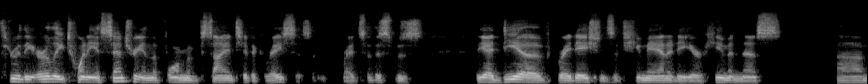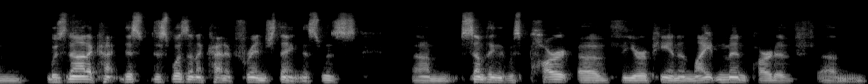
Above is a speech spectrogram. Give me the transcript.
through the early 20th century in the form of scientific racism, right? So this was the idea of gradations of humanity or humanness um, was not a kind. This this wasn't a kind of fringe thing. This was um, something that was part of the European Enlightenment, part of um,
